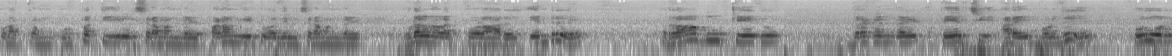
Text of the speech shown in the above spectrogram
முடக்கம் உற்பத்தியில் சிரமங்கள் பணம் ஈட்டுவதில் சிரமங்கள் உடல்நலக் கோளாறு என்று ராகு கேது கிரகங்கள் பேர்ச்சி அடையும் பொழுது ஒரு ஒரு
